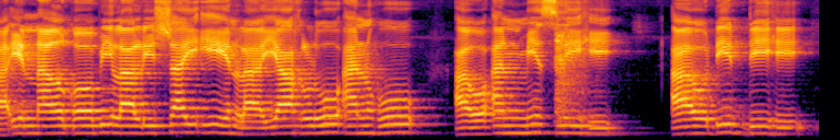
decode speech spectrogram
Fa innal qabila li syai'in la yakhlu anhu au an mislihi au diddihi.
